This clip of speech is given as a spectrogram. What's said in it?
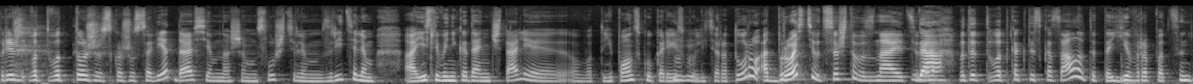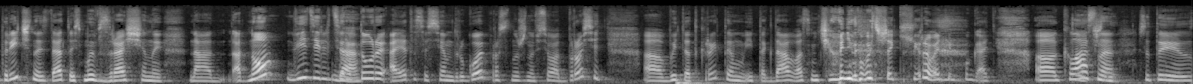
прежде, вот, вот тоже скажу совет, да, всем нашим слушателям, зрителям, а если вы никогда не читали вот японскую, корейскую mm-hmm. литературу, отбросьте вот все, что вы знаете. Да. да. Вот, это, вот как ты сказала, вот эта европоцентричность, да, то есть мы взращены на одном виде литературы, да. а это совсем другой, просто нужно все отбросить, а, быть открытым, и тогда вас ничего не будет шокировать и пугать. А, классно, что ты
